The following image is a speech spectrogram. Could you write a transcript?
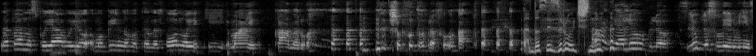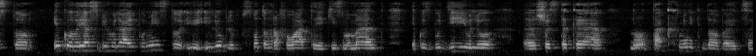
Напевно, з появою мобільного телефону, який має камеру, щоб фотографувати. Досить зручно. Так, Я люблю, люблю своє місто. Інколи я собі гуляю по місту і і люблю сфотографувати якийсь момент, якусь будівлю, е, щось таке. Ну, так мені подобається.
